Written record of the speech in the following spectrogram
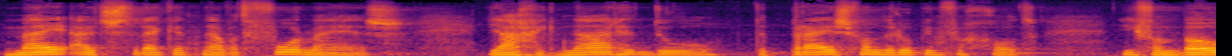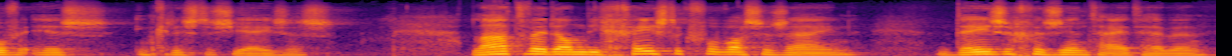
mij uitstrekkend naar wat voor mij is, jaag ik naar het doel, de prijs van de roeping van God, die van boven is in Christus Jezus. Laten wij dan die geestelijk volwassen zijn, deze gezindheid hebben,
